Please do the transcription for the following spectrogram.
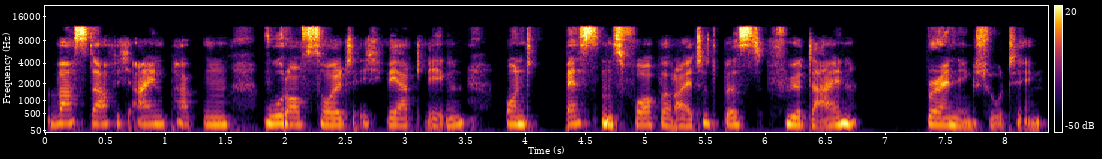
was darf ich einpacken, worauf sollte ich Wert legen und bestens vorbereitet bist für dein Branding-Shooting.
